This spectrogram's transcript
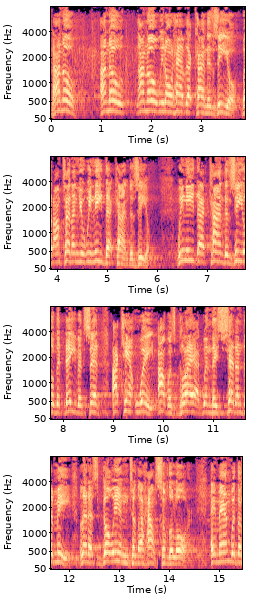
Now I know, I know, I know we don't have that kind of zeal, but I'm telling you, we need that kind of zeal. We need that kind of zeal that David said, I can't wait. I was glad when they said unto me, Let us go into the house of the Lord. Amen. With a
